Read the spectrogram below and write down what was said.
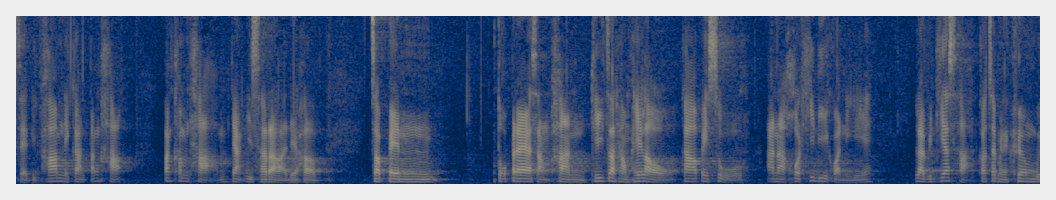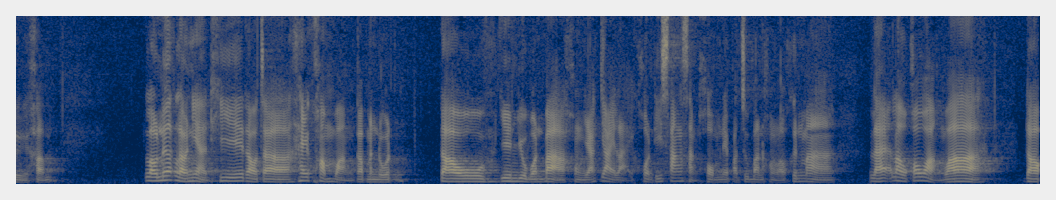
เสรีภาพในการตั้งคตั้งคำถามอย่างอิสระเนี่ยครับจะเป็น ตัวแปรสำคัญที่จะทำให้เราก้าวไปสู่อนาคตที่ดีกว่านี้ และวิทยาศาสตร์ก็จะเป็นเครื่องมือครับ เราเลือกแล้วเนี่ยที่เราจะให้ความหวังกับมนุษย์ เรายืนอยู่บนบ่าของยักษ์ใหญ่หลายคนที่สร้างสังคมในปัจจุบันของเราขึ้นมา และเราก็หวังว่าเรา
